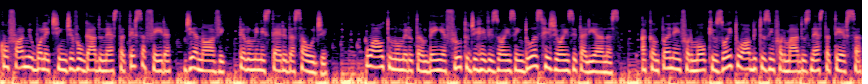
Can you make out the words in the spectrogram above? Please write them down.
conforme o boletim divulgado nesta terça-feira, dia 9, pelo Ministério da Saúde. O alto número também é fruto de revisões em duas regiões italianas. A campanha informou que os oito óbitos informados nesta terça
